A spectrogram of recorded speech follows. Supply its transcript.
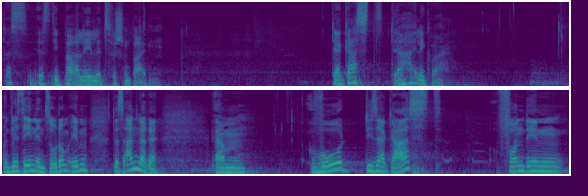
Das ist die Parallele zwischen beiden. Der Gast, der heilig war. Und wir sehen in Sodom eben das andere. Ähm, wo dieser Gast von den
